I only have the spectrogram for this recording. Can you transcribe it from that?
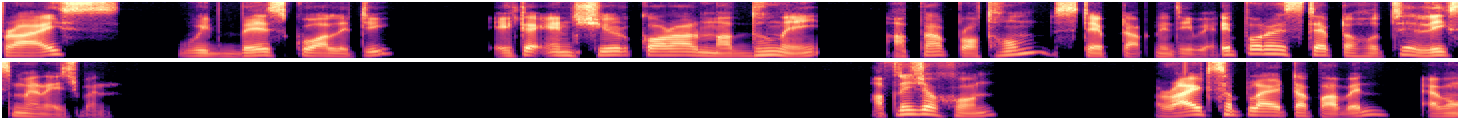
price with best quality এটা এনশিওর করার মাধ্যমেই আপনার প্রথম স্টেপটা আপনি দিবেন। এরপরের স্টেপটা হচ্ছে রিস্ক ম্যানেজমেন্ট আপনি যখন রাইট সাপ্লায়ারটা পাবেন এবং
